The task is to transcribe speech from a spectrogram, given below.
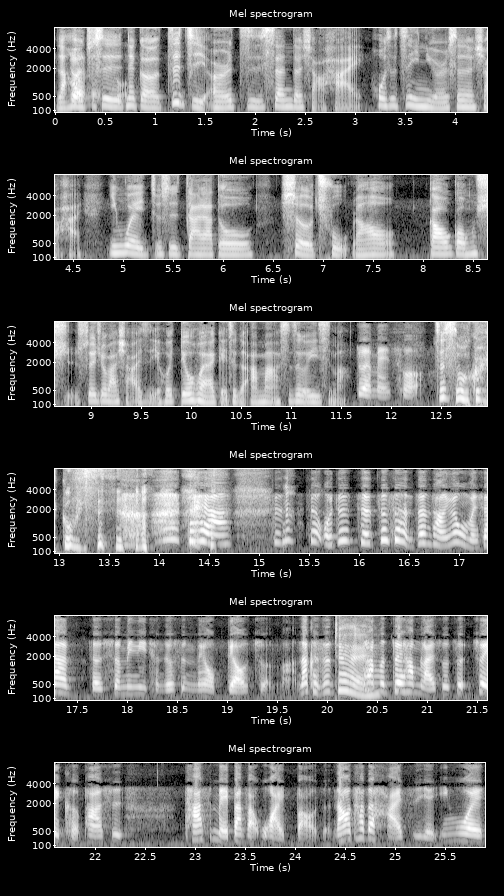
然后就是那个自己儿子生的小孩，或是自己女儿生的小孩，因为就是大家都社畜，然后。高工时，所以就把小孩子也会丢回来给这个阿妈，是这个意思吗？对，没错。这什么鬼故事？对啊，这这，我就觉得这是很正常，因为我们现在的生命历程就是没有标准嘛。那可是他们对他们来说最最可怕是，他是没办法外包的，然后他的孩子也因为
